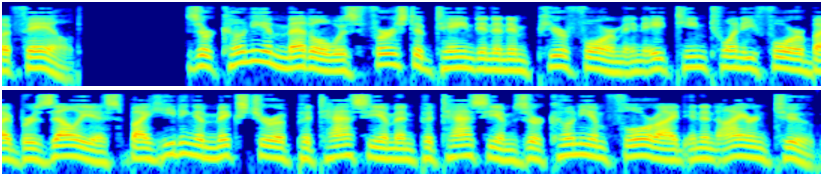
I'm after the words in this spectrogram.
but failed. Zirconium metal was first obtained in an impure form in 1824 by Berzelius by heating a mixture of potassium and potassium zirconium fluoride in an iron tube.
